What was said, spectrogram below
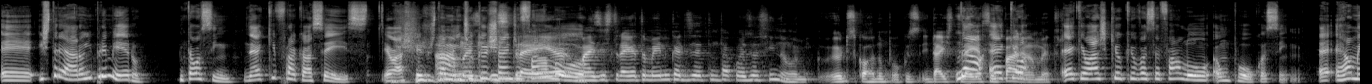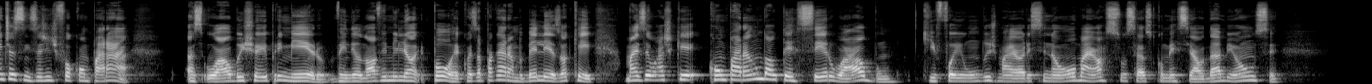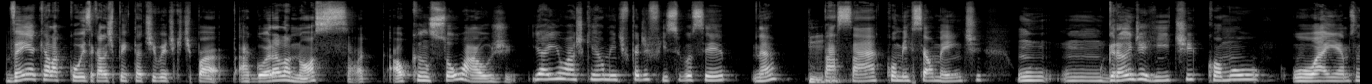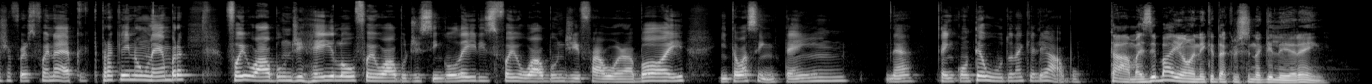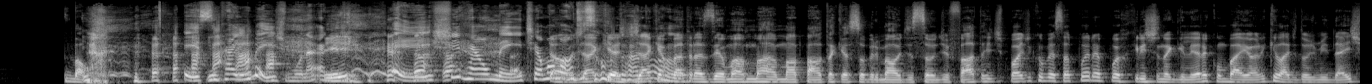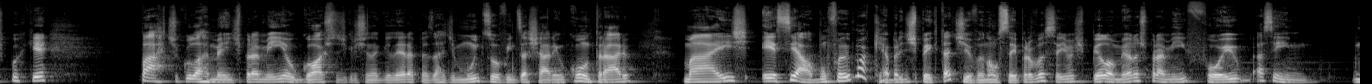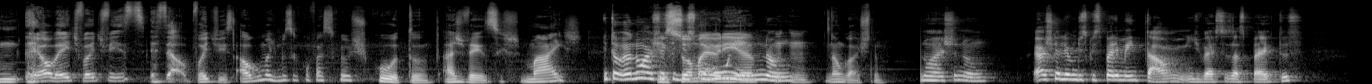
é, estrearam em primeiro. Então, assim, né? Que fracasso é esse? Eu acho que é justamente Ah, o que o Xande estreia- falou. Mas estreia também não quer dizer tanta coisa assim, não, amigo. Eu discordo um pouco da estreia sem é que, parâmetro. eu, é que eu acho que o que você falou é um pouco, assim. É, é realmente assim, se a gente for comparar, as- o álbum encheu em primeiro, vendeu 9 milhões. Porra, é coisa pra caramba, beleza, ok. Mas eu acho que comparando ao terceiro álbum, que foi um dos maiores, se não o maior sucesso comercial da Beyoncé, vem aquela coisa, aquela expectativa de que, tipo, agora ela, nossa, ela alcançou o auge. E aí eu acho que realmente fica difícil você, né, passar comercialmente um, um grande hit como o I Am Sasha First foi na época, que pra quem não lembra, foi o álbum de Halo, foi o álbum de Single Ladies, foi o álbum de If I Were a Boy. Então, assim, tem, né, tem conteúdo naquele álbum. Tá, mas e Bionic da Cristina Aguilera, hein? Bom, esse caiu mesmo, né? Este realmente é uma Então, maldição já que, é- já que é pra trazer uma, uma, uma pauta que é sobre maldição de fato, a gente pode começar por, por Cristina Aguilera com Bionic lá de 2010, porque, particularmente pra mim, eu gosto de Cristina Aguilera, apesar de muitos ouvintes acharem o contrário. Mas esse álbum foi uma quebra de expectativa. Não sei pra vocês, mas pelo menos pra mim foi assim. Realmente foi difícil. Foi difícil. Algumas músicas eu confesso que eu escuto, às vezes. Mas, Então, eu não acho esse disco maioria. ruim, não. uh-uh, não gosto. Não acho, não. Eu acho que ele é um disco experimental em diversos aspectos.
